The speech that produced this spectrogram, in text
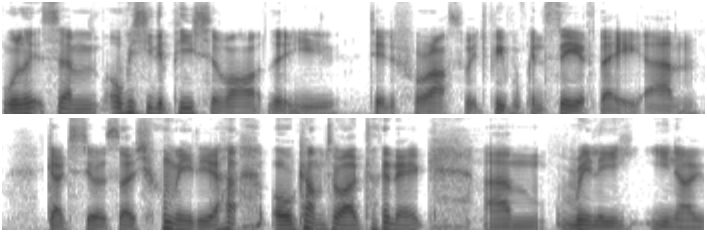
Well, it's um, obviously the piece of art that you did for us, which people can see if they um, go to see your social media or come to our clinic, um, really, you know,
